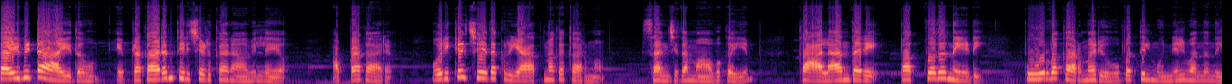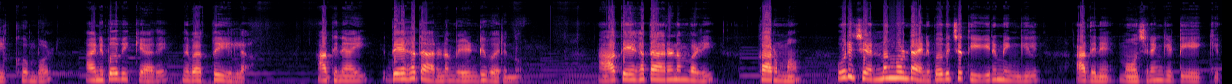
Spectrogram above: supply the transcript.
കൈവിട്ട ആയുധവും എപ്രകാരം തിരിച്ചെടുക്കാനാവില്ലയോ? അപ്രകാരം ഒരിക്കൽ ചെയ്ത ക്രിയാത്മക കർമ്മം സഞ്ചിതമാവുകയും കാലാന്തരെ പക്വത നേടി പൂർവകർമ്മ രൂപത്തിൽ മുന്നിൽ വന്ന് നിൽക്കുമ്പോൾ അനുഭവിക്കാതെ നിവർത്തിയില്ല. അതിനായി ദേഹധാരണം വേണ്ടിവരുന്നു ആ ദേഹധാരണം വഴി കർമ്മം ഒരു ജന്മം കൊണ്ട് അനുഭവിച്ചു തീരുമെങ്കിൽ അതിന് മോചനം കിട്ടിയേക്കും.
